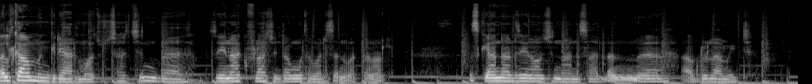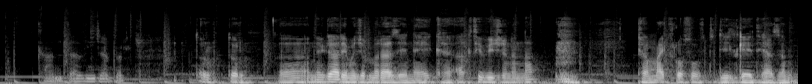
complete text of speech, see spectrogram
መልካም እንግዲህ አድማጮቻችን በዜና ክፍላችን ደግሞ ተመልሰን መጥተናል። እስኪ አንዳንድ ዜናዎች እናነሳለን። አብዱል ሀሚድ ከአንተ ብንጀምር። ጥሩ ጥሩ። እኔ ጋር የመጀመሪያ ዜና ከ Activision እና ከማይክሮሶፍት deal ጋር የተያዘ ነው።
